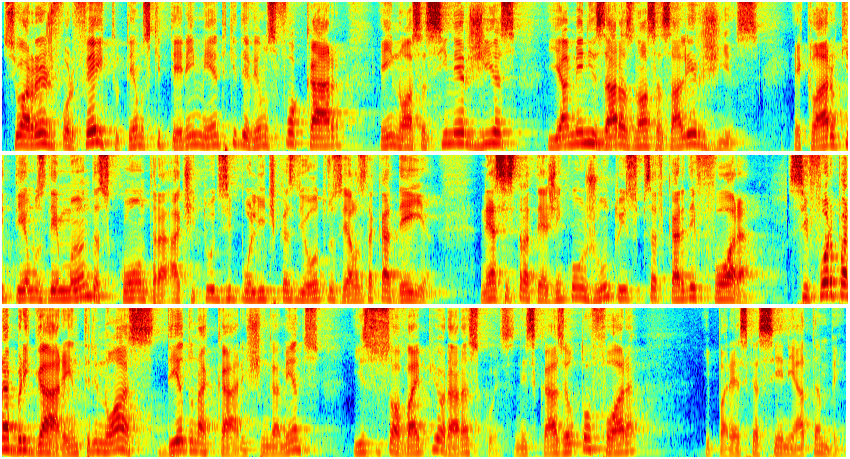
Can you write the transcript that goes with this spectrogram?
Se o arranjo for feito, temos que ter em mente que devemos focar em nossas sinergias e amenizar as nossas alergias. É claro que temos demandas contra atitudes e políticas de outros elos da cadeia. Nessa estratégia em conjunto, isso precisa ficar de fora. Se for para brigar entre nós, dedo na cara e xingamentos, isso só vai piorar as coisas. Nesse caso, eu estou fora e parece que a CNA também.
